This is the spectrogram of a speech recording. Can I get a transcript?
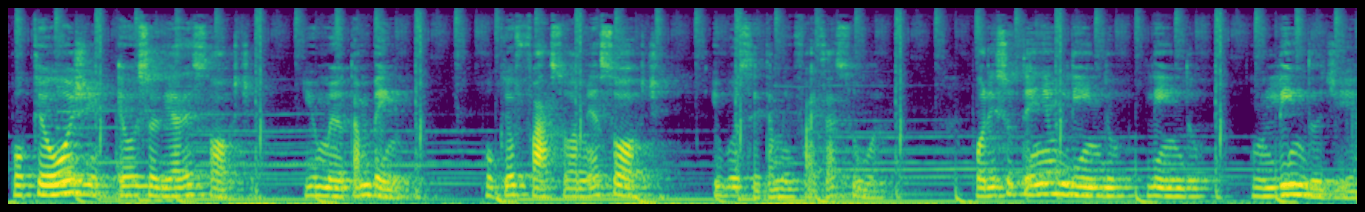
Porque hoje é o seu dia de sorte e o meu também. Porque eu faço a minha sorte e você também faz a sua. Por isso tenha um lindo, lindo, um lindo dia.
